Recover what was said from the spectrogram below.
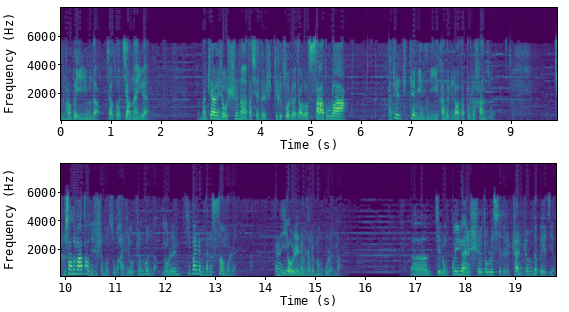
经常被引用的，叫做《江南怨》。那这样一首诗呢？他写的是这个作者叫做萨都拉。那这这名字你一看就知道他不是汉族。这个萨都拉到底是什么族，还是有争论的。有人一般认为他是色目人，但是也有人认为他是蒙古人的。呃，这种闺怨诗都是写的是战争的背景，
